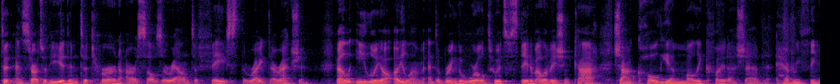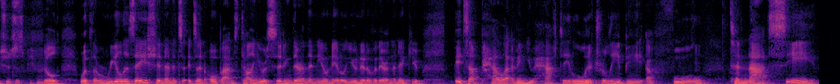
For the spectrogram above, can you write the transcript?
to, and starts with the yidden to turn ourselves around to face the right direction. Vel iluya oilam, and to bring the world to its state of elevation. Kach sha'kol malik kvayid Hashem. Everything should just be filled with a realization, and it's it's an open. I'm telling you, we're sitting there in the neonatal unit over there in the NICU. It's a pella. I mean, you have to literally be a fool to not see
